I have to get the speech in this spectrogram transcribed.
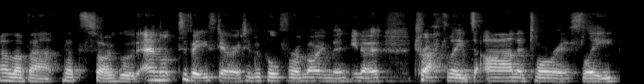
I love that. That's so good. And to be stereotypical for a moment, you know, triathletes are notoriously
